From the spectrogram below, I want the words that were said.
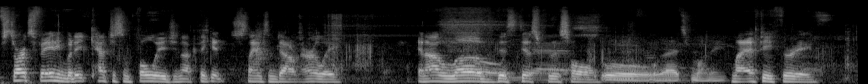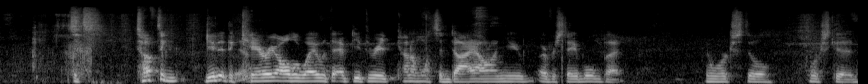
starts fading, but it catches some foliage, and I think it slams him down early. And I love this disc for this hole. Oh, that's money. My FD3. It's tough to get it to Yeah. carry all the way with the FD3. It kind of wants to die out on you over stable, but it works still. Works good.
